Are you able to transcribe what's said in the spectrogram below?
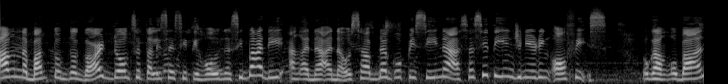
Ang nabantog nga guard dog sa Talisay City Hall nga si Buddy ang anaa na usab nag-opisina sa City Engineering Office. Ug ang uban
